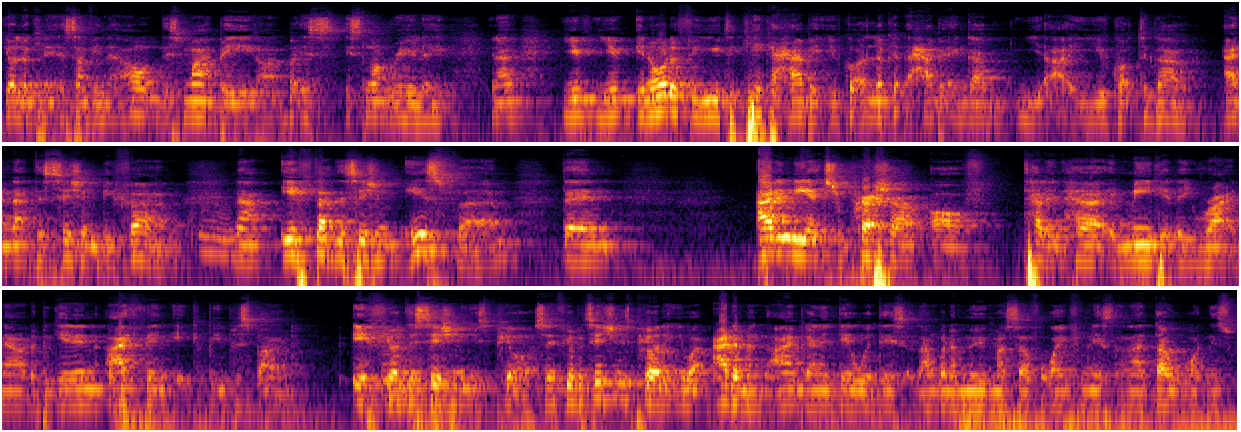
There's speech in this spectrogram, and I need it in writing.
You're looking at it as something that oh this might be, uh, but it's it's not really. You know, you've you in order for you to kick a habit, you've got to look at the habit and go, yeah, you've got to go, and that decision be firm. Now, if that decision is firm, then adding the extra pressure of telling her immediately right now at the beginning, I think it could be postponed. If your decision is pure. So if your decision is pure that you are adamant, I'm going to deal with this and I'm going to move myself away from this and I don't want this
